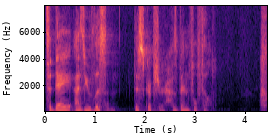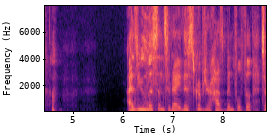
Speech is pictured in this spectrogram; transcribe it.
Today, as you listen, this scripture has been fulfilled. As you listen today, this scripture has been fulfilled. So,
